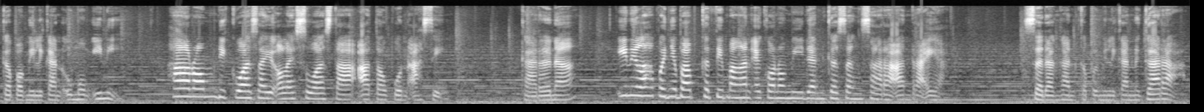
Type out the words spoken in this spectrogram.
Kepemilikan umum ini haram dikuasai oleh swasta ataupun asing. Karena inilah penyebab ketimpangan ekonomi dan kesengsaraan rakyat. Sedangkan kepemilikan negara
